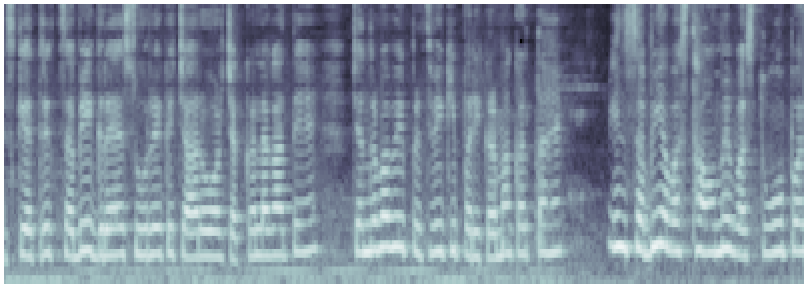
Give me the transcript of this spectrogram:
इसके अतिरिक्त सभी ग्रह सूर्य के चारों ओर चक्कर लगाते हैं। चंद्रमा भी पृथ्वी की परिक्रमा करता है। इन सभी अवस्थाओं में वस्तुओं पर,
